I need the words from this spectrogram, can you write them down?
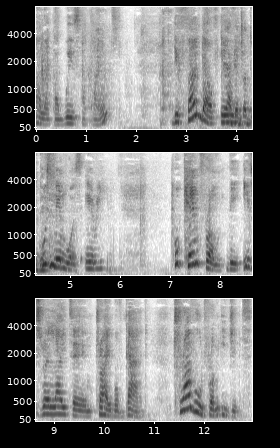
Palakagwe's account, the founder of Eri, whose name was Eri, who came from the Israelite um, tribe of Gad, traveled from Egypt,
